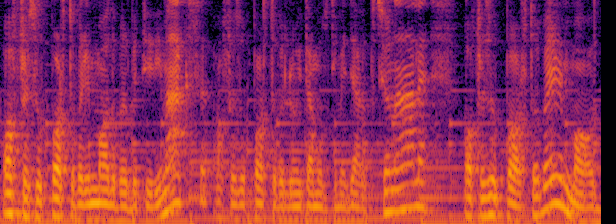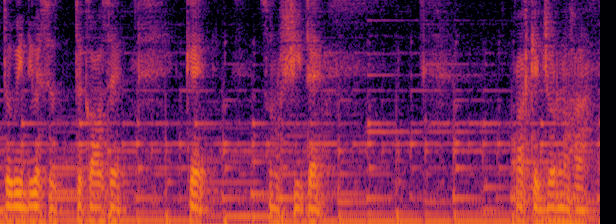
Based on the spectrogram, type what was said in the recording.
Offre supporto per il modo per obiettivi di Max, offre supporto per l'unità multimediale opzionale, offre supporto per il mod, quindi queste sono tutte cose che sono uscite qualche giorno fa.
